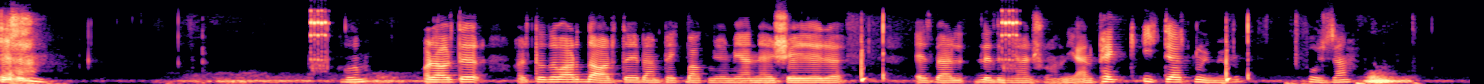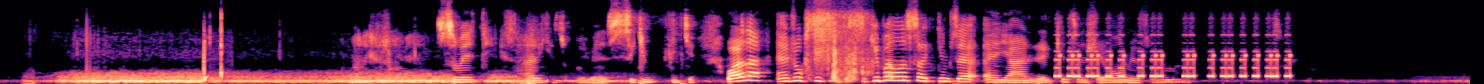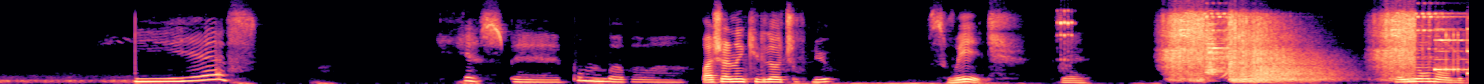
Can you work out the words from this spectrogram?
Bakalım. Harita, haritada vardı da haritaya ben pek bakmıyorum. Yani şeyleri ezberledim yani şu an. Yani pek ihtiyaç duymuyorum. O yüzden. Sweatix herkes oy verir. Skip 2. Bu arada en çok skip, skip alırsa kimse e, yani kimsenin şey olmuyor sanırım. Yes. Yes be. Bum baba. Başlarının kilidi açılıyor. Switch. Güzel. Milyon oldum.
